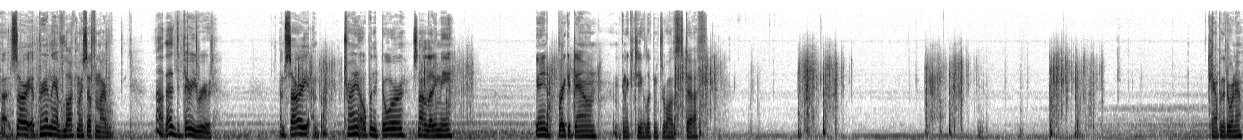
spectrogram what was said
Uh, sorry. Apparently, I've locked myself in my. Oh, that's very rude. I'm sorry. I'm trying to open the door. It's not letting me. Gonna need to break it down. I'm gonna continue looking through all this stuff. Can I open the door now?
